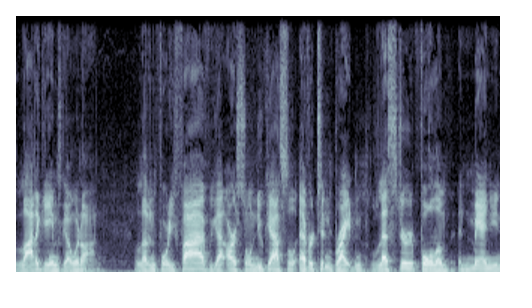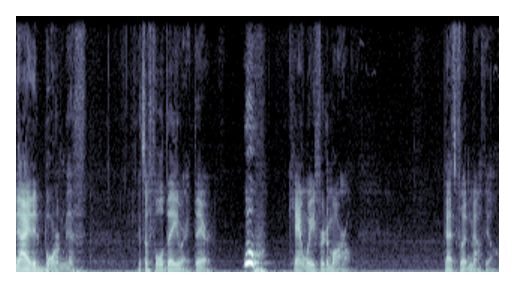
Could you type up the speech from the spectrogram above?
A lot of games going on. 11:45, we got Arsenal, Newcastle, Everton, Brighton, Leicester, Fulham, and Man United, Bournemouth. That's a full day right there. Woo! Can't wait for tomorrow. That's foot and mouth, y'all.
